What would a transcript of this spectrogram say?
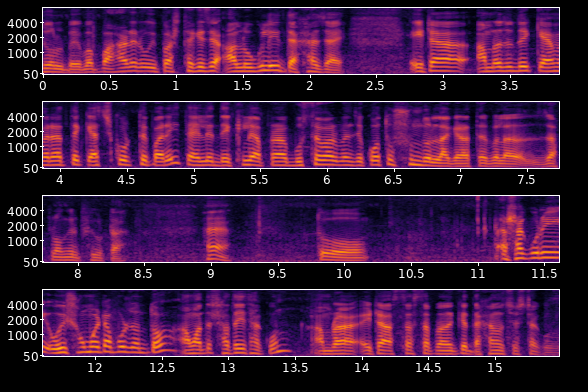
জ্বলবে বা পাহাড়ের ওই পাশ থেকে যে আলোগুলি দেখা যায়, এটা আমরা যদি ক্যামেরাতে ক্যাচ করতে পারি, তাহলে দেখলে আপনারা বুঝতে পারবেন যে কত সুন্দর লাগে রাতের বেলা জাফলংয়ের ভিউটা হ্যাঁ? তো আশা করি ওই সময়টা পর্যন্ত আমাদের সাথেই থাকুন। আমরা এটা আস্তে আস্তে আপনাদেরকে দেখানোর চেষ্টা করব।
